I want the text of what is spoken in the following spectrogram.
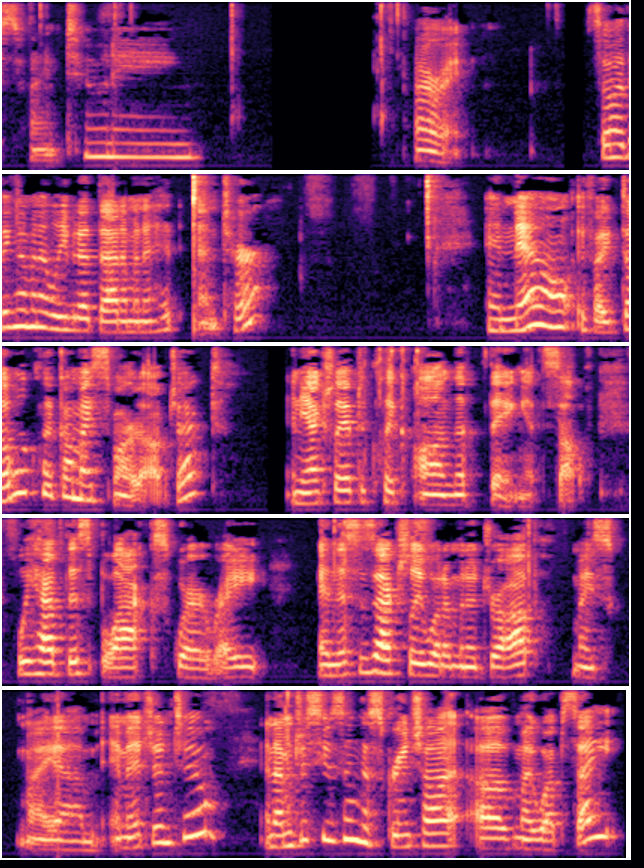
Just fine tuning. All right, so I think I'm gonna leave it at that. I'm gonna hit enter. And now if I double click on my smart object, and you actually have to click on the thing itself, we have this black square, right? And this is actually what I'm gonna drop my, my um, image into. And I'm just using a screenshot of my website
